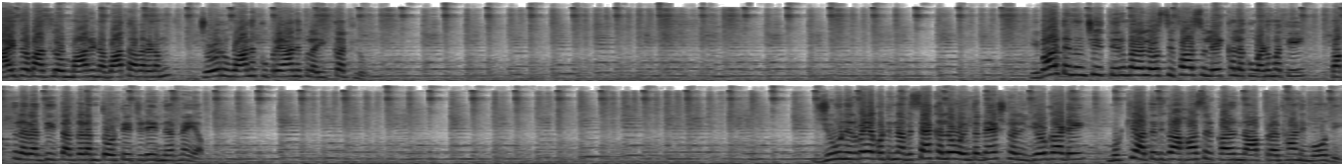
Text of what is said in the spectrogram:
హైదరాబాద్లో మారిన వాతావరణం జోరు వానకు ప్రయాణికుల ఇక్కట్లు. ఇవాల్టి నుంచి తిరుమలలో సిఫార్సు లేఖలకు అనుమతి భక్తుల రద్దీ తగ్గడంతో టీటీడీ నిర్ణయం. జూన్ ఇరవై ఒకటిన విశాఖలో ఇంటర్నేషనల్ యోగా డే ముఖ్య అతిథిగా హాజరు కానున్న ప్రధాని మోదీ.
